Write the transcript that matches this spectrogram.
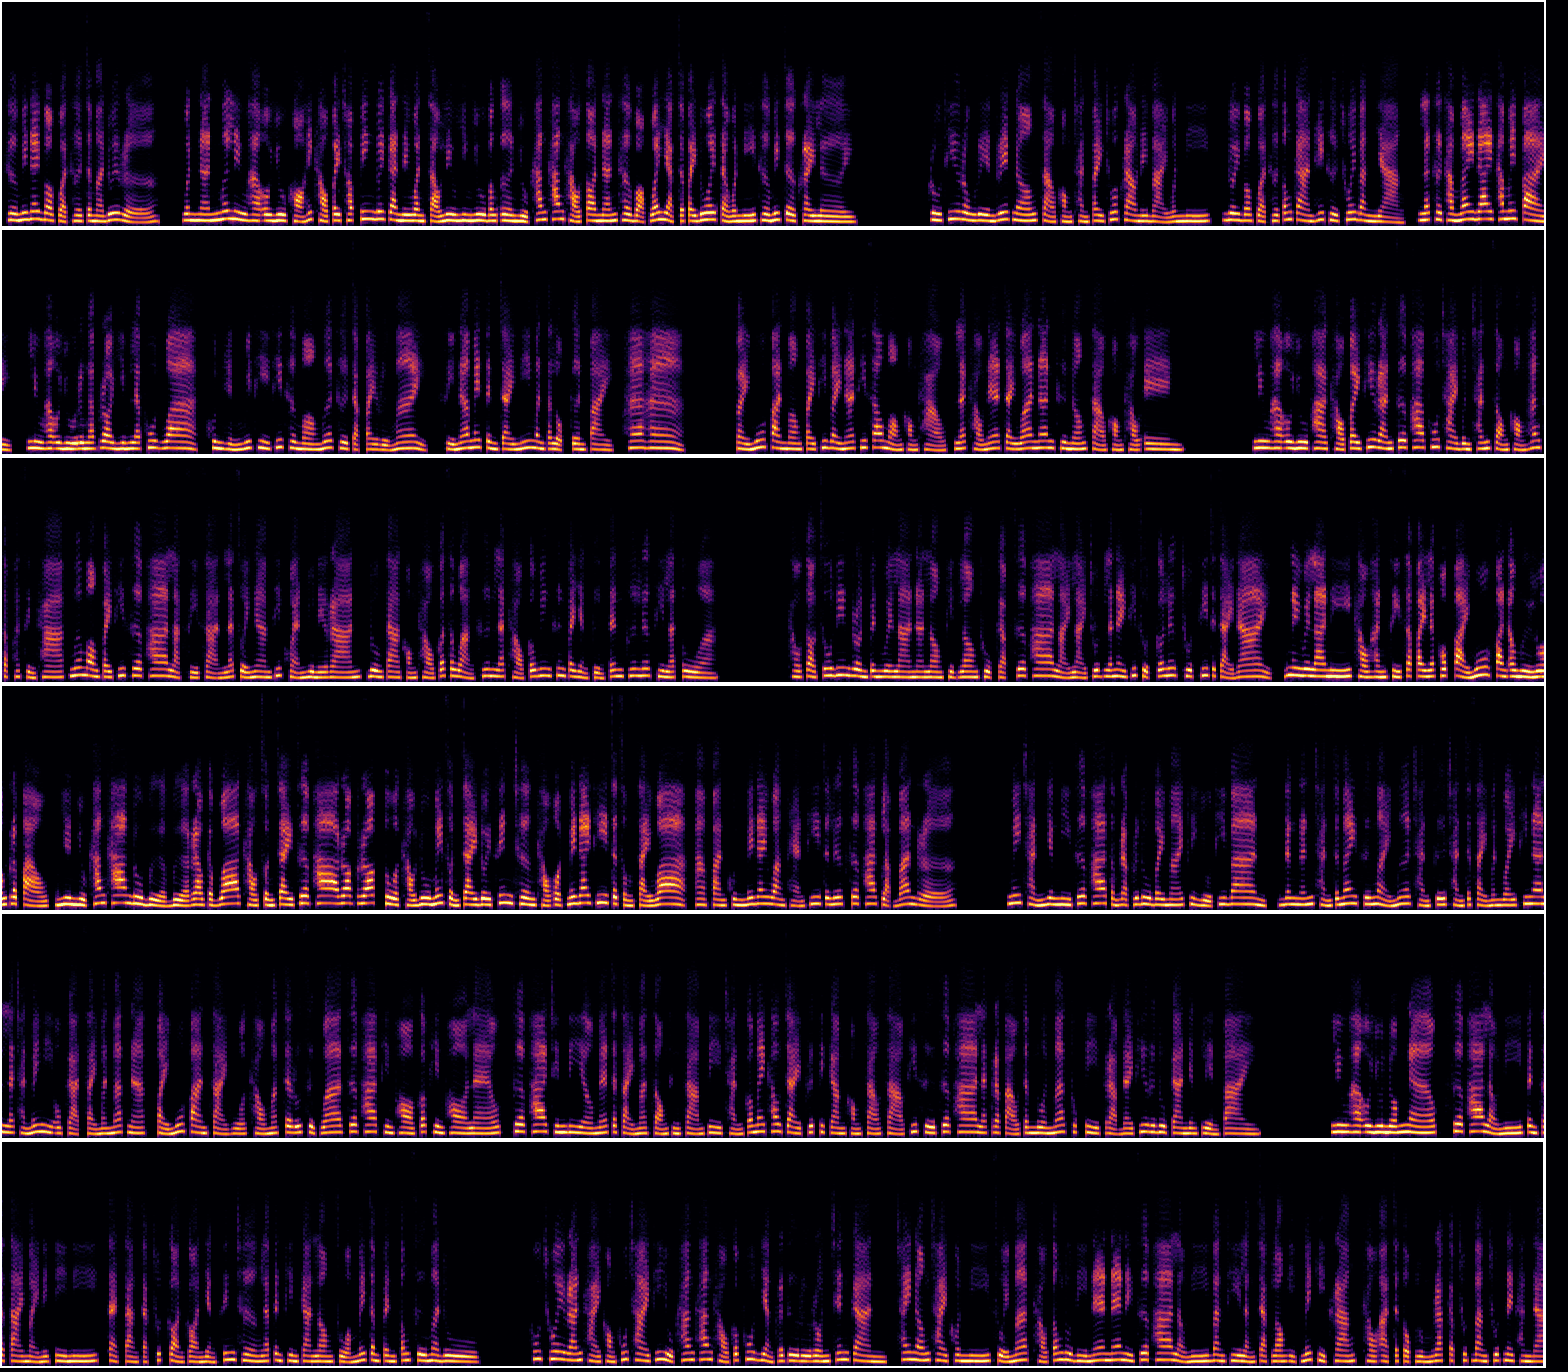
เธอไม่ได้บอกว่าเธอจะมาด้วยเหรอ วันนั้นเมื่อลิวฮาโอยูขอให้เขาไปช้อปปิ้งด้วยกันในวันเสาร์ลิวยิงยูบังเอิญอยู่ข้างๆเขาตอนนั้นเธอบอกว่าอยากจะไปด้วยแต่วันนี้เธอไม่เจอใครเลย ครูที่โรงเรียนเรียกน้องสาวของฉันไปทั่วคราวในบ่ายวันนี้ โดยบอกว่าเธอต้องการให้เธอช่วยบางอย่าง และเธอทำไม่ได้ถ้าไม่ไป ลิวฮาอยูระงับรอยยิ้มและพูดว่า คุณเห็นวิธีที่เธอมองเมื่อเธอจากไปหรือไม่ สีหน้าไม่เต็มใจนี่มันตลกเกินไป ฮ่าฮ่าไปมู่ฟานมองไปที่ใบหน้าที่เศร้าหมองของเขา และเขาแน่ใจว่านั่นคือน้องสาวของเขาเองลิวฮาโอยูพาเขาไปที่ร้านเสื้อผ้าผู้ชายบนชั้นสองของห้างสรรพสินค้า เมื่อมองไปที่เสื้อผ้าหลากสีสันและสวยงามที่แขวนอยู่ในร้าน ดวงตาของเขาก็สว่างขึ้นและเขาก็วิ่งขึ้นไปอย่างตื่นเต้นเพื่อเลือกทีละตัว เขาต่อสู้ดิ้นรนเป็นเวลานานลองผิดลองถูกกับเสื้อผ้าหลายๆ ชุดและในที่สุดก็เลือกชุดที่จะจ่ายได้ ในเวลานี้เขาหันศีรษะไปและพบป่ายมู่ฟันเอามือล้วงกระเป๋า ยืนอยู่ข้างๆ ดูเบื่อเบื่อราวกับว่าเขาสนใจเสื้อผ้ารอบๆ ตัวเขาดูไม่สนใจโดยสิ้นเชิงเขาอดไม่ได้ที่จะสงสัยว่าอาฟานคุณไม่ได้วางแผนที่จะเลือกเสื้อผ้ากลับบ้านเหรอ ไม่ฉันยังมีเสื้อผ้าสำหรับฤดูใบไม้ผลิอยู่ที่บ้าน ดังนั้นฉันจะไม่ซื้อใหม่เมื่อฉันซื้อฉันจะใส่มันไว้ที่นั่นและฉันไม่มีโอกาสใส่มันมากนัก ไปมู่ฟานสายหัวเขามักจะรู้สึกว่าเสื้อผ้าเพียงพอก็เพียงพอแล้ว เสื้อผ้าชิ้นเดียวแม้จะใส่มา 2-3 ปี ฉันก็ไม่เข้าใจพฤติกรรมของสาวๆที่ซื้อเสื้อผ้าและกระเป๋าจำนวนมากทุกปีตราบใดที่ฤดูกาลยังเปลี่ยนไปลิวฮาโอยูโน้มน้าว เสื้อผ้าเหล่านี้เป็นสไตล์ใหม่ในปีนี้ แตกต่างจากชุดก่อนๆอย่างสิ้นเชิงและเป็นเพียงการลองสวมไม่จำเป็นต้องซื้อมาดู ผู้ช่วยร้านขายของผู้ชายที่อยู่ข้างๆ เขาก็พูดอย่างกระตือรือร้นเช่นกัน ใช่น้องชายคนนี้สวยมากเขาต้องดูดีแน่ๆในเสื้อผ้าเหล่านี้บางทีหลังจากลองอีกไม่กี่ครั้ง เขาอาจจะตกหลุมรักกับชุดบางชุดในทันใด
